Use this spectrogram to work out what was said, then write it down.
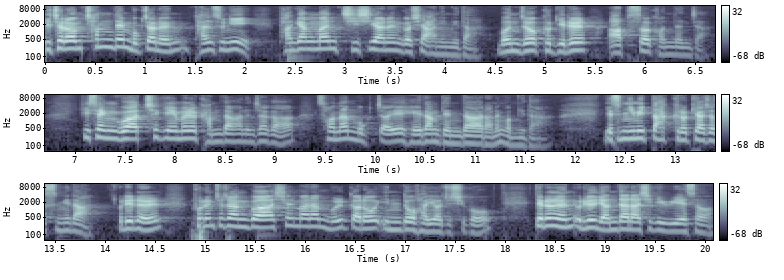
이처럼 참된 목자는 단순히 방향만 지시하는 것이 아닙니다. 먼저 그 길을 앞서 걷는 자, 희생과 책임을 감당하는 자가 선한 목자에 해당된다라는 겁니다. 예수님이 딱 그렇게 하셨습니다. 우리를 푸른 초장과 실만한 물가로 인도하여 주시고 때로는 우리를 연단하시기 위해서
